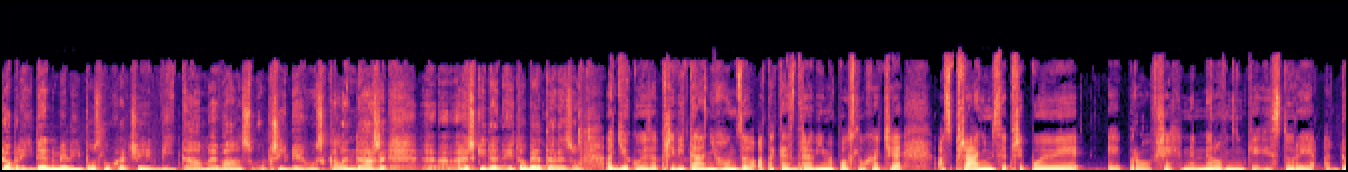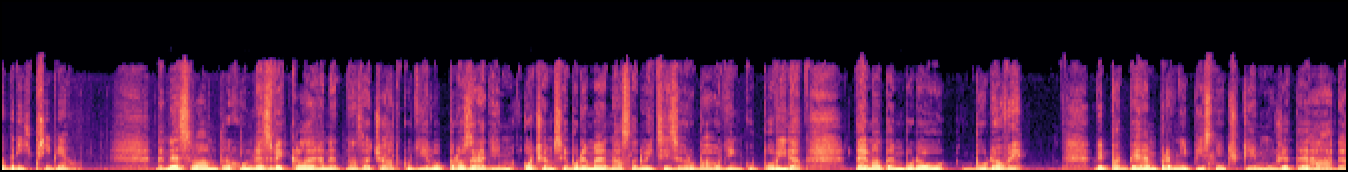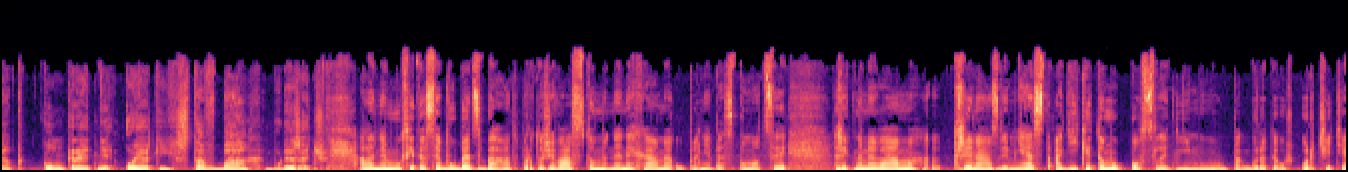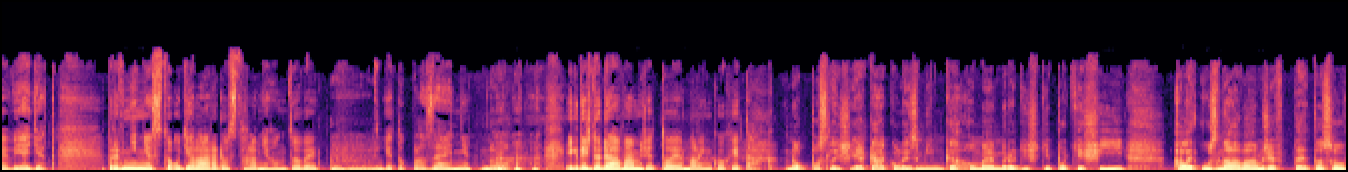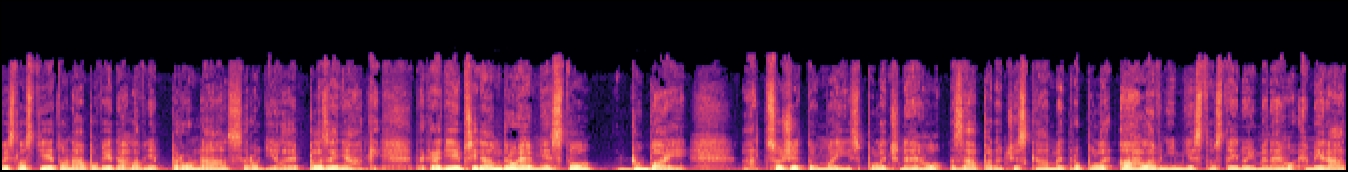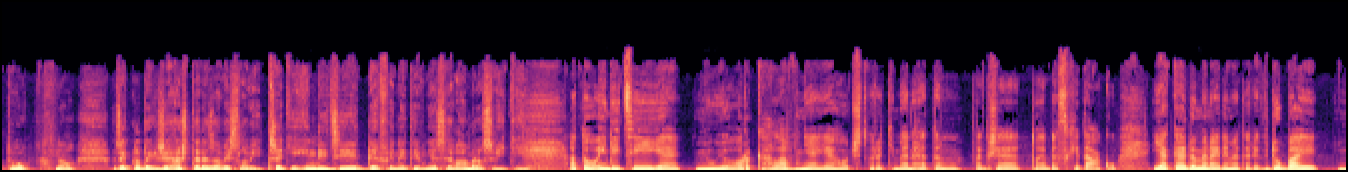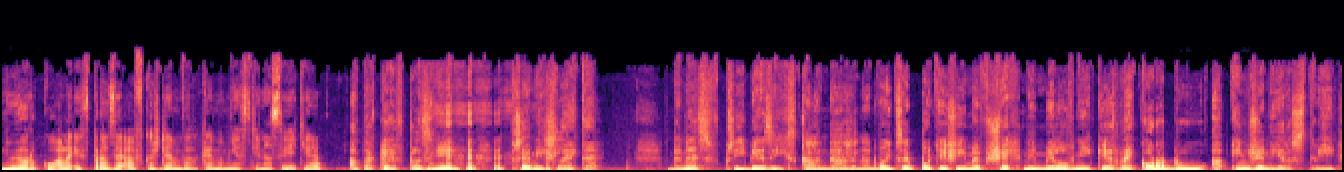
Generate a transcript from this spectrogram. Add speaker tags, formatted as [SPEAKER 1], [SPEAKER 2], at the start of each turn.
[SPEAKER 1] Dobrý den, milí posluchači, vítáme vás u příběhu z kalendáře. Hezký den i tobě, Terezo.
[SPEAKER 2] A děkuji za přivítání, Honzo, a také zdravíme posluchače. A s přáním se připojuji i pro všechny milovníky historie a dobrých příběhů.
[SPEAKER 1] Dnes vám trochu nezvykle hned na začátku dílu prozradím, o čem si budeme následující zhruba hodinku povídat. Tématem budou budovy. Vy pak během první písničky můžete hádat, konkrétně o jakých stavbách bude řeč.
[SPEAKER 2] Ale nemusíte se vůbec bát, protože vás tom nenecháme úplně bez pomoci. Řekneme vám tři názvy měst a díky tomu poslednímu pak budete už určitě vědět. První město udělá radost hlavně Honzovi, mm-hmm. je to Plzeň.
[SPEAKER 1] No.
[SPEAKER 2] I když dodávám, že to je malinko chyták.
[SPEAKER 1] No, poslyš, jakákoliv zmínka o mém rodišti potěší, ale uznávám, že v této souvislosti je to nápověda hlavně pro nás, rodilé plzeňáky. Tak raději přidám druhé město, Dubaj. A cože to mají společného západočeská metropole a hlavní město stejnojmeného Emirátu? No, řekl bych, že až Tereza vysloví třetí indici, definitivně se vám rozsvítí.
[SPEAKER 2] A tou indicí je New York, hlavně jeho čtvrť Manhattan, takže to je bez chytáku. Jaké domy najdeme tedy v Dubaji, New Yorku, ale i v Praze a v každém velkém městě na světě?
[SPEAKER 1] A také v Plzni? Přemýšlejte. Dnes v příbězích z kalendáře na dvojce potěšíme všechny milovníky rekordů a inženýrství.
